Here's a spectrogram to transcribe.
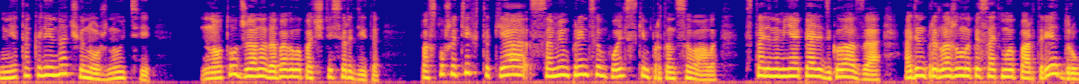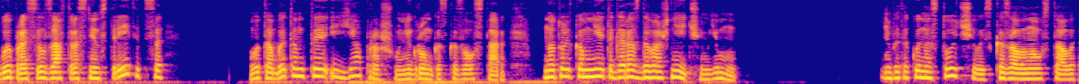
«Мне так или иначе нужно уйти». Но тут же она добавила почти сердито — Послушать их, так я с самим принцем Уэльским протанцевала. Стали на меня пялить глаза. Один предложил написать мой портрет, другой просил завтра с ним встретиться. «Вот об этом-то и я прошу», — негромко сказал Стар. «Но только мне это гораздо важнее, чем ему». «Вы такой настойчивый», — сказала она устало.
